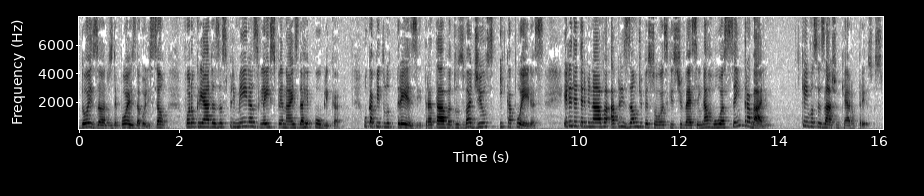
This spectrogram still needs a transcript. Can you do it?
dois anos depois da abolição, foram criadas as primeiras leis penais da República. O capítulo 13 tratava dos vadios e capoeiras. Ele determinava a prisão de pessoas que estivessem na rua sem trabalho. Quem vocês acham que eram presos?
